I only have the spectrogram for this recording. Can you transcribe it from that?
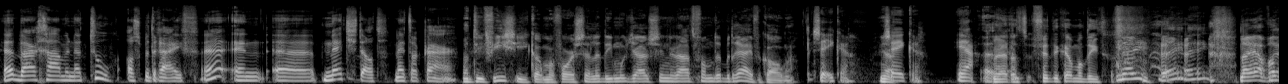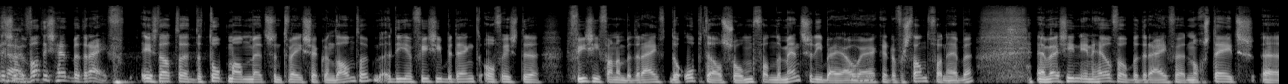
Hè, waar gaan we naartoe als bedrijf? Hè? En eh, match dat met elkaar. Want die visie, kan ik me voorstellen, die moet juist inderdaad van de bedrijven komen. Zeker, Ja. zeker. Ja. Ja, dat vind ik helemaal niet. Nee, nee, nee. Nou ja, wat is, wat is het bedrijf? Is dat eh, de topman met zijn twee secondanten eh, die een visie bedenkt? Of is de visie van een bedrijf de optelsom van de mensen die bij jou Mhm. werken, er verstand van hebben? En wij zien in heel veel bedrijven nog steeds eh,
